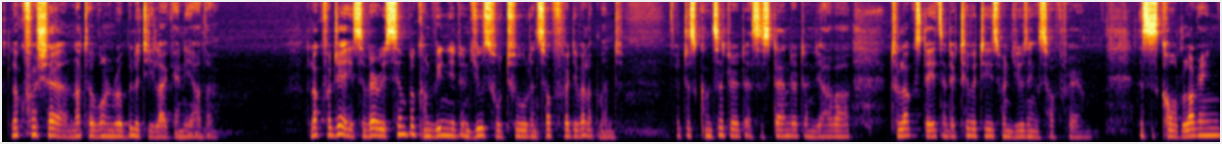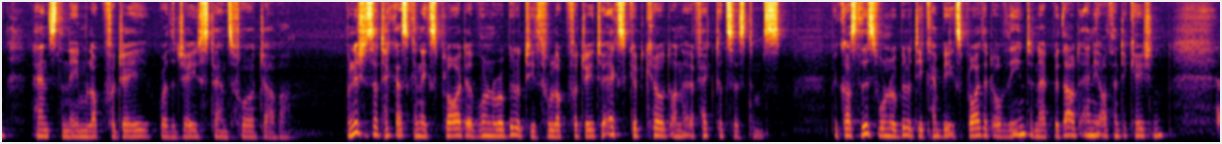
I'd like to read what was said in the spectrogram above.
Log4Shell, not a vulnerability like any other. Log4j is a very simple, convenient and useful tool in software development. It is considered as a standard in Java to log states and activities when using software. This is called logging, hence the name Log4j, where the J stands for Java. Malicious attackers can exploit a vulnerability through Log4j to execute code on affected systems. Because this vulnerability can be exploited over the internet without any authentication,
